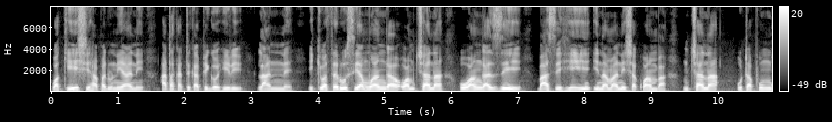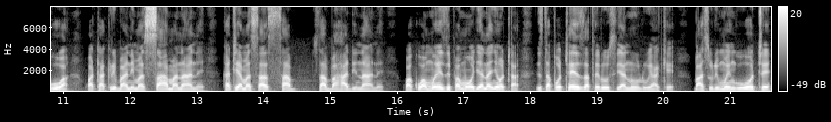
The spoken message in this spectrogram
wakiishi hapa duniani hata katika pigo hili la nne. Ikiwa therusi ya mwanga wa mchana huangazii basi hii inamaanisha kwamba mchana utapungua kwa takribani masaa manane kati ya masaa sab, saba hadi nane. Kwa kuwa mwezi pamoja na nyota zitapoteza therusi ya nuru yake basi ulimwengu wote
